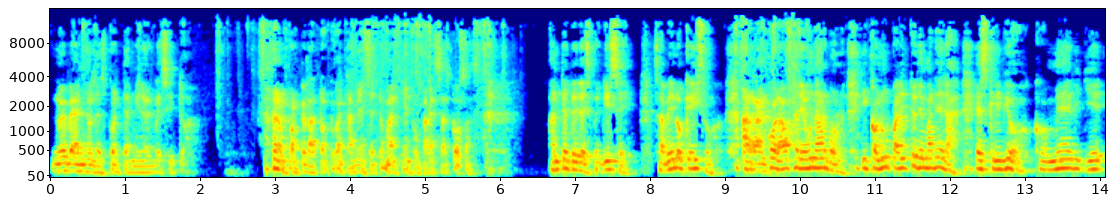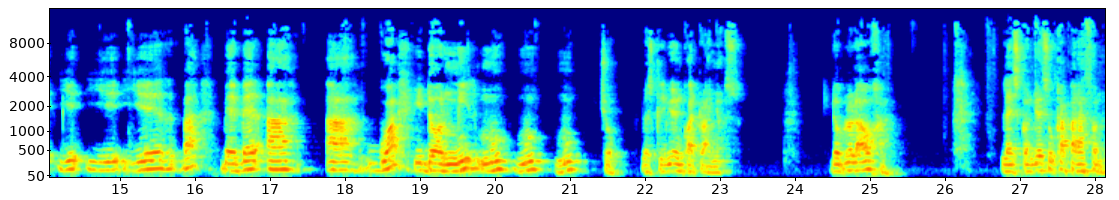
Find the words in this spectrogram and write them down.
Nueve años después terminó el besito. Porque la tortuga también se toma el tiempo para esas cosas. Antes de despedirse, ¿sabe lo que hizo? Arrancó la hoja de un árbol y con un palito de madera escribió comer hierba, beber agua y dormir mu, mu, mucho. Lo escribió en cuatro años. Dobló la hoja, la escondió en su caparazón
